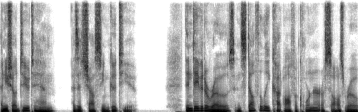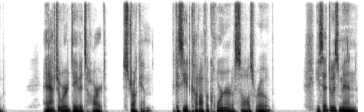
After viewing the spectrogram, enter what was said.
and you shall do to him as it shall seem good to you. Then David arose and stealthily cut off a corner of Saul's robe. And afterward David's heart struck him, because he had cut off a corner of Saul's robe. He said to his men,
